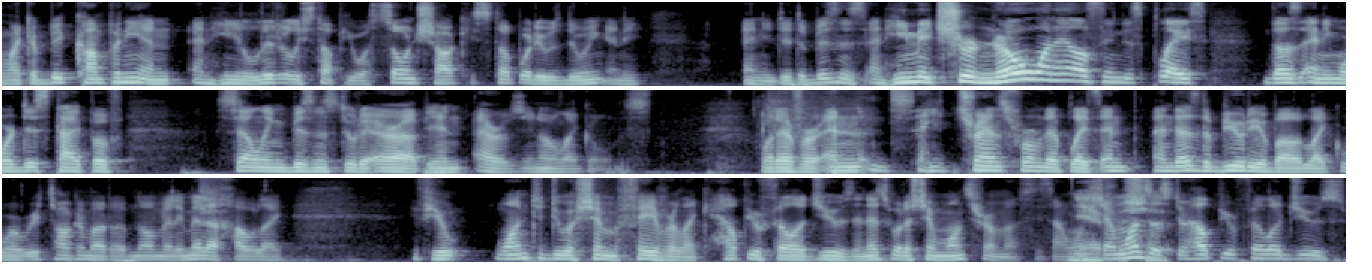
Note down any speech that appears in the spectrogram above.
like a big company and and he literally stopped. He was so in shock. He stopped what he was doing and he and he did the business. And he made sure no one else in this place does anymore this type of selling business to the arabian arabs you know like all this whatever. And he transformed that place. And and that's the beauty about like where we're talking about Melech, how like if you want to do Hashem a favor, like help your fellow Jews, and that's what Hashem wants from us. Is yeah, Hashem wants sure. us to help your fellow Jews.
